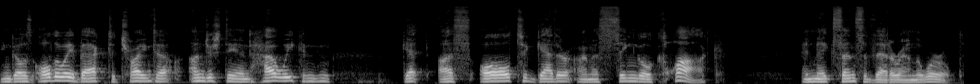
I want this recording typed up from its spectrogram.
and goes all the way back to trying to understand how we can get us all together on a single clock and make sense of that around the world.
